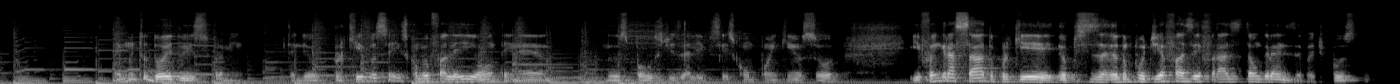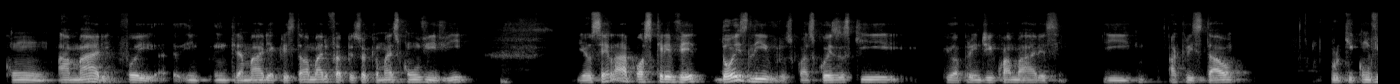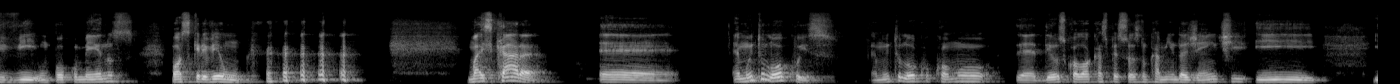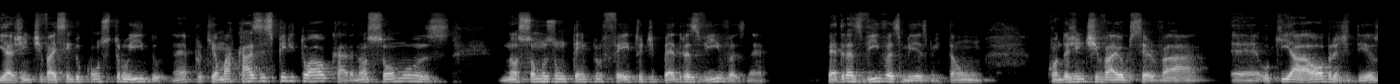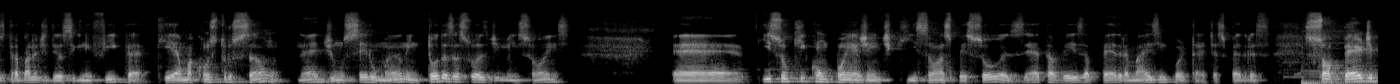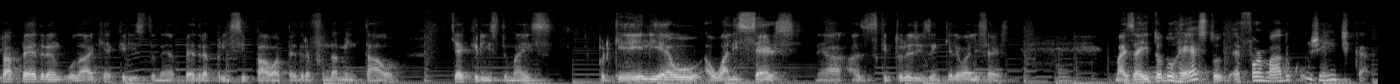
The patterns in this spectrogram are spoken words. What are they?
É muito doido isso para mim, entendeu? Porque vocês, como eu falei ontem, né, nos posts ali, vocês compõem quem eu sou. E foi engraçado, porque eu precisa, eu não podia fazer frases tão grandes. Né? Tipo, com a Mari, foi entre a Mari e a Cristal, a Mari foi a pessoa que eu mais convivi. E eu sei lá, posso escrever dois livros com as coisas que, que eu aprendi com a Mari, assim. E a Cristal, porque convivi um pouco menos, posso escrever um. Mas, cara, é, é muito louco isso. É muito louco como é, Deus coloca as pessoas no caminho da gente e, e a gente vai sendo construído, né? Porque é uma casa espiritual, cara. Nós somos nós somos um templo feito de pedras vivas, né? Pedras vivas mesmo. Então, quando a gente vai observar é, o que a obra de Deus, o trabalho de Deus significa, que é uma construção, né, de um ser humano em todas as suas dimensões, é, isso que compõe a gente, que são as pessoas, é talvez a pedra mais importante. As pedras só perde para a pedra angular, que é Cristo, né? A pedra principal, a pedra fundamental, que é Cristo, mas porque ele é o, o alicerce, né? As escrituras dizem que ele é o alicerce. Mas aí todo o resto é formado com gente, cara.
